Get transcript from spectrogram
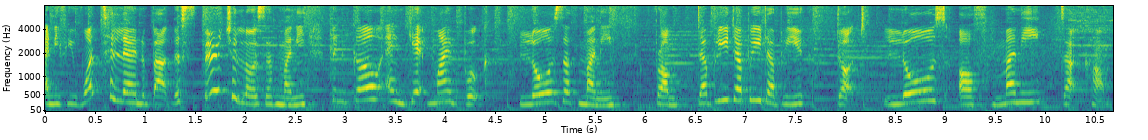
And if you want to learn about the spiritual laws of money, then go and get my book, Laws of Money, from www.lawsofmoney.com.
